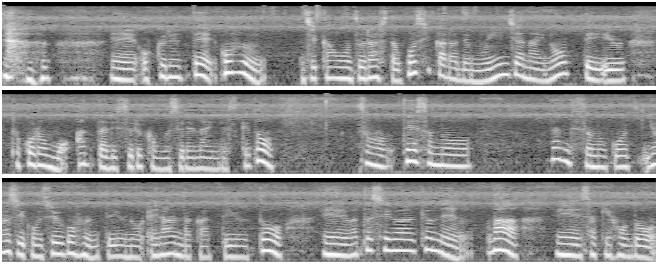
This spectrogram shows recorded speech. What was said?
えー、遅れて5分時間をずらした5時からでもいいんじゃないの？っていうところもあったりするかもしれないんですけどそうでそのなんでその4時55分っていうのを選んだかっていうと、えー、私が去年は、えー、先ほど、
